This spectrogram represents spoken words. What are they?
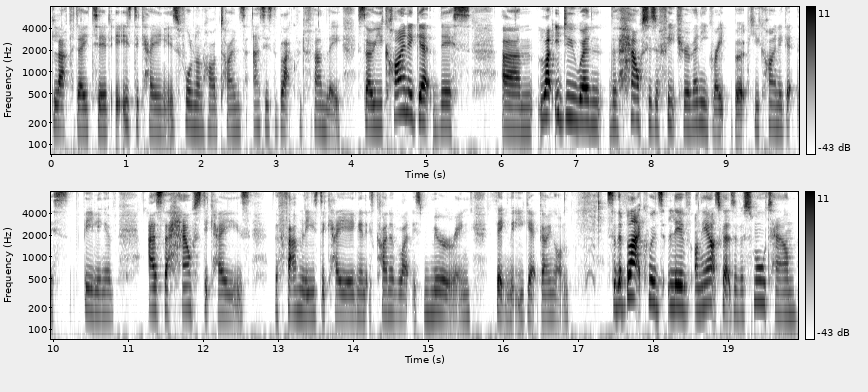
dilapidated, it is decaying, it is fallen on hard times, as is the Blackwood family. So you kind of get this. Um, like you do when the house is a feature of any great book, you kind of get this feeling of as the house decays, the family's decaying, and it's kind of like this mirroring thing that you get going on. So the Blackwoods live on the outskirts of a small town.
